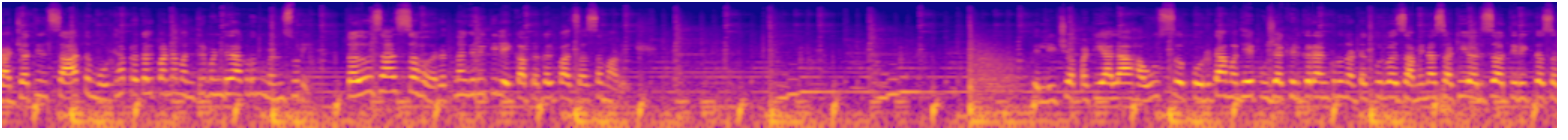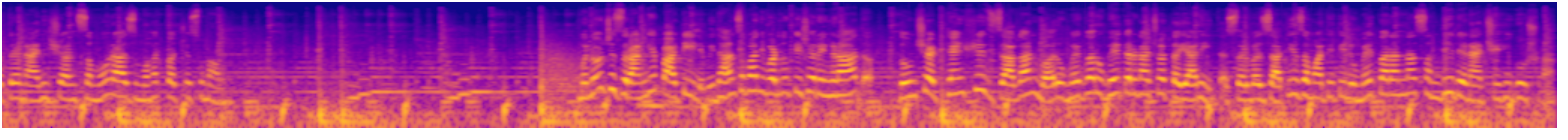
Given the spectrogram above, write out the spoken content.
राज्यातील सात मोठ्या प्रकल्पांना मंत्रिमंडळाकडून मंजुरी. तळोजासह रत्नागिरीतील एका प्रकल्पाचा समावेश. दिल्लीच्या पटियाला हाऊस कोर्टामध्ये पूजा खेडकरांकडून अटकपूर्व जामिनासाठी अर्ज अतिरिक्त सत्र न्यायाधीशांसमोर आज महत्वाची सुनावणी. मनोज जरांगे पाटील विधानसभा निवडणुकीच्या रिंगणात दोनशे अठ्ठ्याऐंशी जागांवर उमेदवार उभे करण्याच्या तयारीत सर्व जाती जमातीतील उमेदवारांना संधी देण्याची ही घोषणा.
